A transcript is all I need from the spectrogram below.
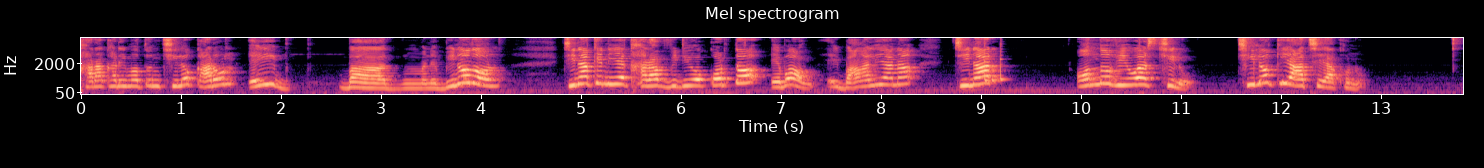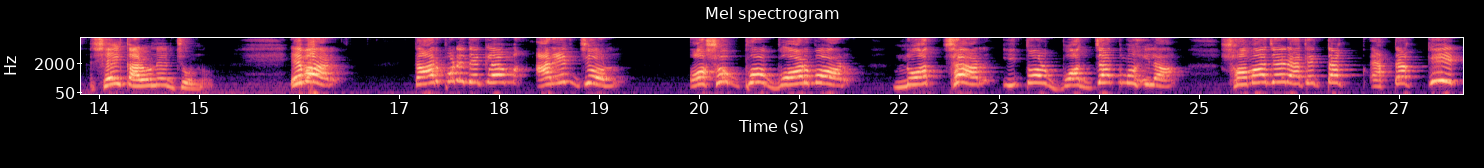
খাড়াখাড়ি মতন ছিল, কারণ এই বা মানে বিনোদন চীনাকে নিয়ে খারাপ ভিডিও করত এবং এই বাঙালিয়ানা চীনার অন্ধ ভিউয়ার্স ছিল ছিল কি আছে এখনও? সেই কারণের জন্য। এবার তারপরে দেখলাম আরেকজন অসভ্য বর্বর নচ্ছার ইতর বজ্জাত মহিলা, সমাজের এক একটা একটা কিট,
